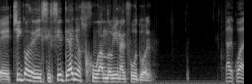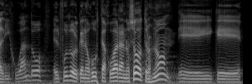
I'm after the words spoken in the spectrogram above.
eh, chicos de 17 años jugando bien al fútbol. Tal cual, y jugando el fútbol que nos gusta jugar a nosotros, ¿no? Eh, que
